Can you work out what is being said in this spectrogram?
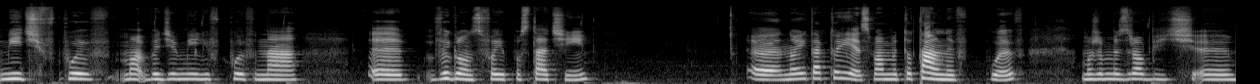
Mieć wpływ, ma, będziemy mieli wpływ na e, wygląd swojej postaci. E, no i tak to jest. Mamy totalny wpływ. Możemy zrobić e,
